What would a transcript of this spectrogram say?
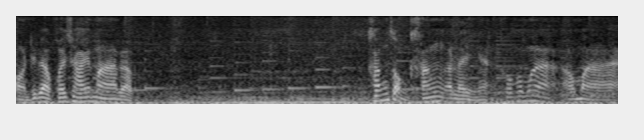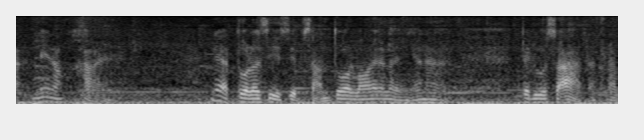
องที่แบบเขาใช้มาแบบ ครั้งสองครั้งอะไรเงี้ยเขาก็มาเอามานี่เนาะขาย เนี่ยตัวละสี่สิบสามตัวร้อยอะไรเงี้ยนะฮะแต่ดูสะอาดนะครับ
